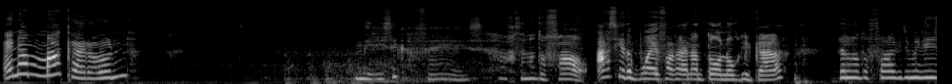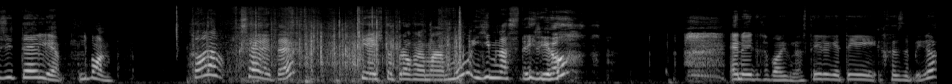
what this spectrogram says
Ένα μάκαρον Μυρίζει καφές. Αχ, θέλω να το φάω. Άσχετα που έφαγα έναν τόνο γλυκά, θέλω να το φάω γιατί μυρίζει τέλεια. Λοιπόν, τώρα ξέρετε τι έχει το πρόγραμμά μου. Γυμναστήριο. Εννοείται θα πάω γυμναστήριο γιατί χθες δεν πήγα.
